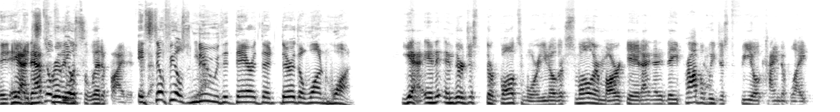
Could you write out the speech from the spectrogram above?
It, yeah, it that's really feels, what solidified it. It them. still feels yeah. new that they're the they're the one one. Yeah, and and they're just they're Baltimore. You know, they're smaller market. I, they probably yeah. just feel kind of like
